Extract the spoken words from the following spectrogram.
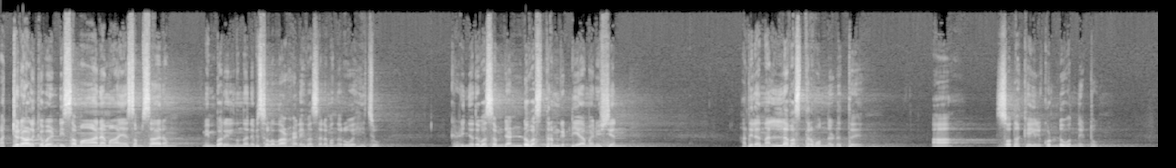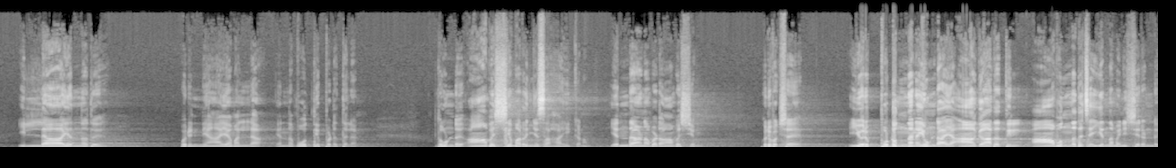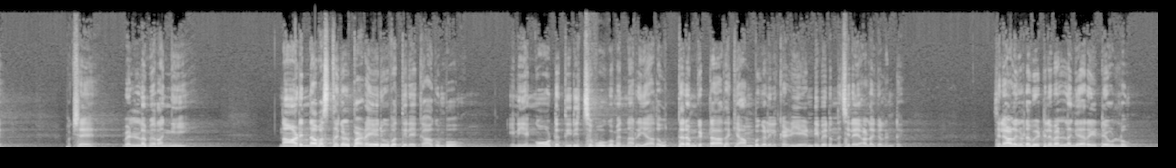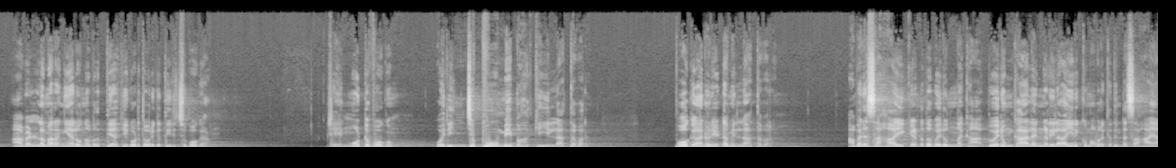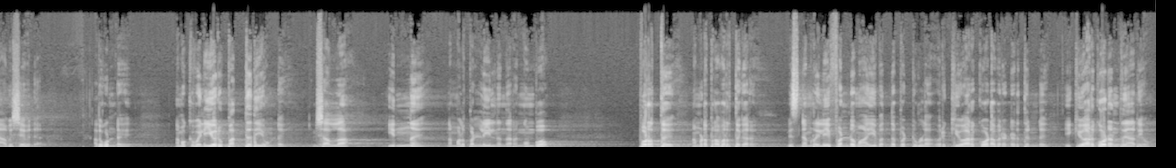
മറ്റൊരാൾക്ക് വേണ്ടി സമാനമായ സംസാരം മിമ്പറിൽ നിന്ന് നബി സല്ലല്ലാഹു അലൈഹി വസ്ലമ നിർവഹിച്ചു. കഴിഞ്ഞ ദിവസം രണ്ട് വസ്ത്രം കിട്ടിയ മനുഷ്യൻ അതിലെ നല്ല വസ്ത്രമൊന്നെടുത്ത് ആ സ്വതക്കയിൽ കൊണ്ടുവന്നിട്ടു. ഇല്ല എന്നത് ഒരു ന്യായമല്ല എന്ന ബോധ്യപ്പെടുത്തലാണ്. അതുകൊണ്ട് ആവശ്യമറിഞ്ഞ് സഹായിക്കണം. എന്താണ് അവിടെ ആവശ്യം? ഒരുപക്ഷെ ഈ ഒരു പൊടുന്നനയുണ്ടായ ആഘാതത്തിൽ ആവുന്നത് ചെയ്യുന്ന മനുഷ്യരുണ്ട്. പക്ഷേ വെള്ളമിറങ്ങി നാടിന്റെ അവസ്ഥകൾ പഴയ രൂപത്തിലേക്കാകുമ്പോൾ ഇനി എങ്ങോട്ട് തിരിച്ചു പോകുമെന്നറിയാതെ ഉത്തരം കിട്ടാതെ ക്യാമ്പുകളിൽ കഴിയേണ്ടി വരുന്ന ചില ആളുകളുണ്ട്. ചില ആളുകളുടെ വീട്ടിൽ വെള്ളം കയറിയിട്ടേ ഉള്ളൂ. ആ വെള്ളം ഇറങ്ങിയാൽ ഒന്ന് വൃത്തിയാക്കി കൊടുത്തവർക്ക് തിരിച്ചു പോകാം. പക്ഷെ എങ്ങോട്ട് പോകും? ഒരിഞ്ച് ഭൂമി ബാക്കിയില്ലാത്തവർ. പോകാനൊരിടമില്ലാത്തവർ. അവരെ സഹായിക്കേണ്ടത് വരുന്ന കാ വരും കാലങ്ങളിലായിരിക്കും അവർക്കിതിന്റെ സഹായം ആവശ്യമില്ല. അതുകൊണ്ട് നമുക്ക് വലിയൊരു പദ്ധതിയുണ്ട്. ഇൻഷല്ല ഇന്ന് നമ്മൾ പള്ളിയിൽ നിന്ന് ഇറങ്ങുമ്പോൾ പുറത്ത് നമ്മുടെ പ്രവർത്തകർ വിസ്ഡം റിലീഫ് ഫണ്ടുമായി ബന്ധപ്പെട്ടുള്ള ഒരു ക്യു ആർ കോഡ് അവരുടെ അടുത്തുണ്ട്. ഈ ക്യു ആർ കോഡ് എന്തിനറിയോ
